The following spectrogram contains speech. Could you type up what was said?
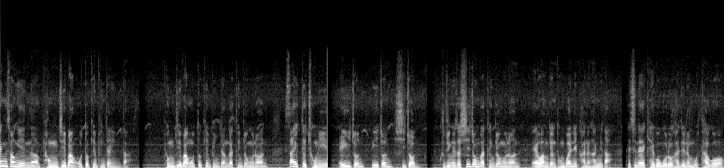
횡성에 있는 병지방 오토 캠핑장입니다. 병지방 오토 캠핑장 같은 경우는 사이트 존이 A존, B존, C존 그 중에서 C존 같은 경우는 애완견 동반이 가능합니다. 대신에 계곡으로 가지는 못하고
